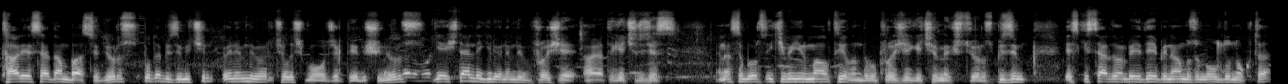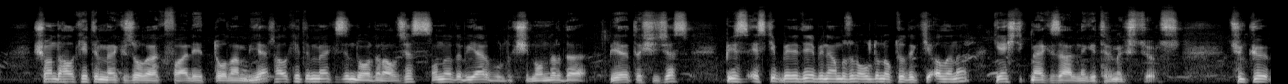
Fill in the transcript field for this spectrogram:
tarihi eserden bahsediyoruz. Bu da bizim için önemli bir çalışma olacak diye düşünüyoruz. Gençlerle ilgili önemli bir proje hayata geçireceğiz. Nasıl olursa 2026 yılında bu projeyi geçirmek istiyoruz. Bizim eski Serdivan Belediye binamızın olduğu nokta şu anda halk eğitim merkezi olarak faaliyette olan bir yer. Halk eğitim merkezini de oradan alacağız. Onlara da bir yer bulduk şimdi. Onları da bir yere taşıyacağız. Biz eski belediye binamızın olduğu noktadaki alanı gençlik merkezi haline getirmek istiyoruz. Çünkü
